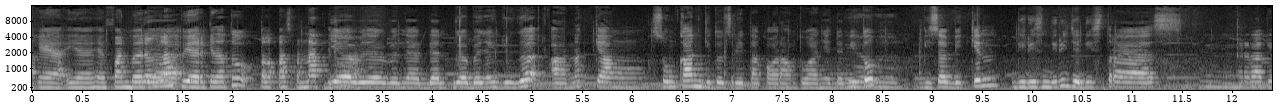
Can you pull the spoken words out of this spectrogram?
kayak ya have fun bareng Iya. lah biar kita tuh kelepas penat gitu. Iya benar-benar dan gak banyak juga anak yang sungkan gitu cerita ke orang tuanya dan Iya, itu benar. bisa bikin diri sendiri jadi stres. Hmm, relasi,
